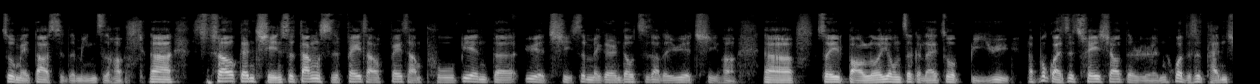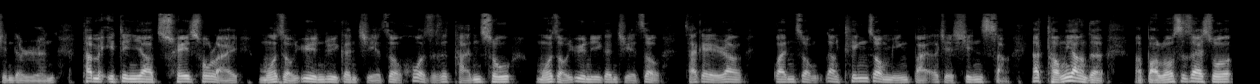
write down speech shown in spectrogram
驻美大使的名字哈。那箫跟琴是当时非常非常普遍的乐器，是每个人都知道的乐器哈。那所以保罗用这个来做比喻，那不管是吹箫的人或者是弹琴的人，他们一定要吹出来某种韵律跟节奏，或者是弹出某种韵律跟节奏，才可以让观众、让听众明白而且欣赏。那同样的啊，保罗是在说。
